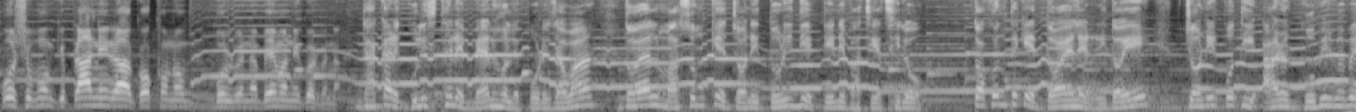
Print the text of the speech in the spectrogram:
পশুপঙ্খী প্রাণীরা কখনো বলবে না বেমানি করবে না। ঢাকার গুলিস্তানে ম্যানহলে পড়ে যাওয়া দয়াল মাসুমকে জনি দড়ি দিয়ে টেনে বাঁচিয়েছিল। তখন থেকে দয়ালের হৃদয়ে জনির প্রতি আরও গভীরভাবে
